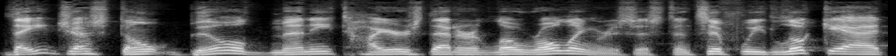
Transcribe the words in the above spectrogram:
They just don't build many tires that are low rolling resistance. If we look at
